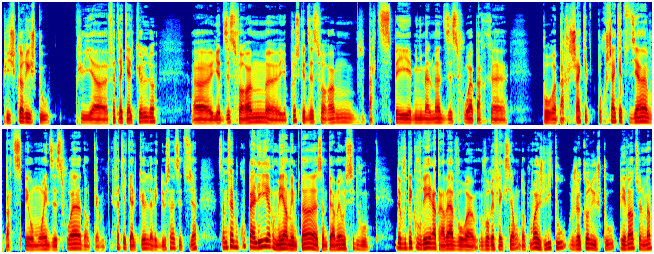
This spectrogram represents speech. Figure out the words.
puis je corrige tout. Puis euh, faites le calcul. Là. Euh, il y a 10 forums, il y a plus que 10 forums. Vous participez minimalement 10 fois par, pour, par chaque, pour chaque étudiant. Vous participez au moins 10 fois. Donc, faites les calculs avec 200 étudiants. Ça me fait beaucoup pâlir, mais en même temps, ça me permet aussi de vous, de vous découvrir à travers vos, vos réflexions. Donc, moi, je lis tout, je corrige tout, puis éventuellement,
